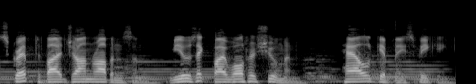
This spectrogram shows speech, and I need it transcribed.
Script by John Robinson. Music by Walter Schumann. Hal Gibney speaking.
